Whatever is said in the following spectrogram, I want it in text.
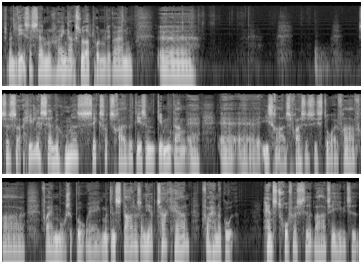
hvis man læser salmen, nu har jeg ikke engang slået op på den, men det gør jeg nu, øh, Så, så hele salme 136, det er sådan en gennemgang af, af, af Israels frelseshistorie fra, fra, fra anden Mosebog. Af, ikke? Men den starter sådan her. Tak Herren, for han er god. Hans trofasthed varer til evig tid.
